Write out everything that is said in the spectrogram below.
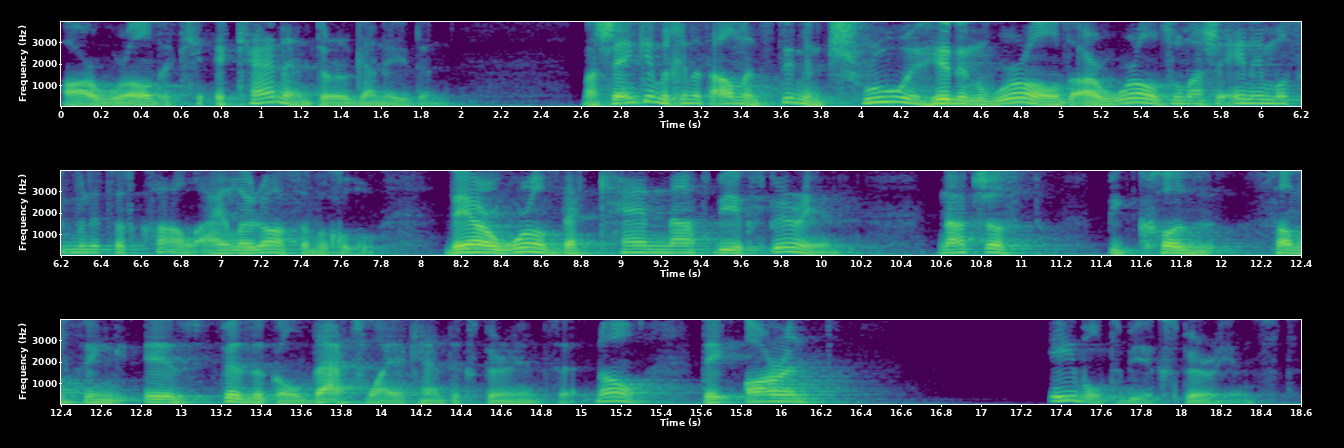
our world, it, it can enter Gan Eden. True hidden worlds are worlds who much inmosqbinat was khul. They are worlds that cannot be experienced. Not just because something is physical, that's why I can't experience it. No, they aren't able to be experienced.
